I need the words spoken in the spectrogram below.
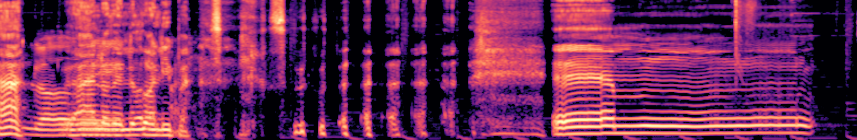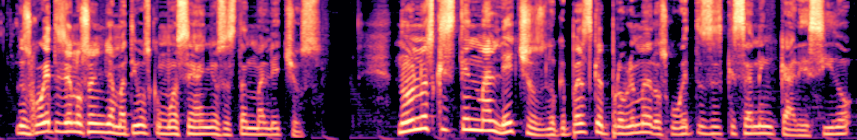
Ah, Lo ah, de lo de Dua Dua Lipa. Em, los juguetes ya no son llamativos como hace años, están mal hechos. No, no es que estén mal hechos. Lo que pasa es que el problema de los juguetes es que se han encarecido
